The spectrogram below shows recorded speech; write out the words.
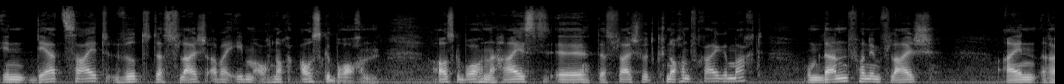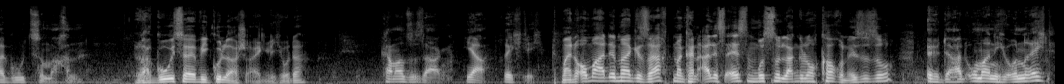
in der Zeit wird das Fleisch aber eben auch noch ausgebrochen. Ausgebrochen heißt, äh, das Fleisch wird knochenfrei gemacht, um dann von dem Fleisch ein Ragout zu machen. Ragout ist ja wie Gulasch eigentlich, oder? Kann man so sagen. Ja, richtig. Meine Oma hat immer gesagt, man kann alles essen, muss nur lange genug kochen. Ist es so? Äh, da hat Oma nicht Unrecht.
